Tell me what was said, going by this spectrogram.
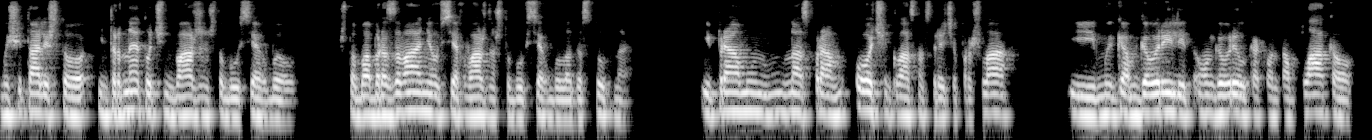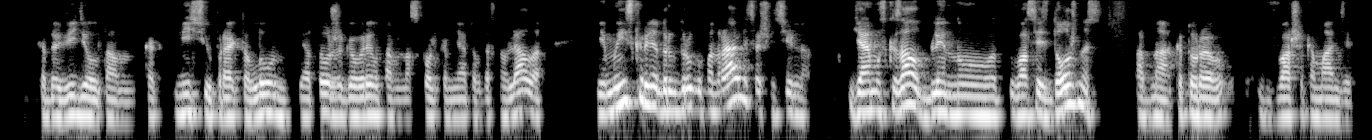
Мы считали, что интернет очень важен, чтобы у всех был чтобы образование у всех важно, чтобы у всех было доступно. И прям у нас прям очень классная встреча прошла. И мы там говорили, он говорил, как он там плакал, когда видел там как миссию проекта Лун. Я тоже говорил там, насколько меня это вдохновляло. И мы искренне друг другу понравились очень сильно. Я ему сказал, блин, ну у вас есть должность одна, которая в вашей команде –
